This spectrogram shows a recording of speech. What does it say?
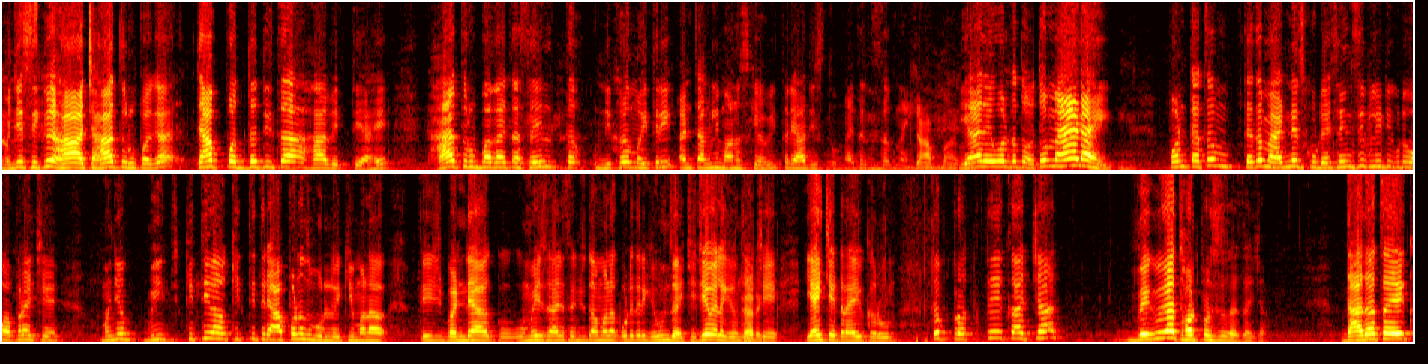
म्हणजे सिक्वेन्स हा अच्छा हा तुरूप आहे का? त्या पद्धतीचा हा व्यक्ती आहे. हा तुरूप बघायचा असेल तर निखळ मैत्री आणि चांगली माणुसकी हवी तर हा दिसतो नाही तर दिसत नाही. या लेवलचा तो तो मॅड आहे. पण त्याचं त्याचा मॅडनेस कुठे? सेन्सिबिलिटी कुठे वापरायची म्हणजे मी किती कितीतरी आपणच बोललोय की मला ते बंड्या उमेश आणि संयुक्ता मला कुठेतरी घेऊन जायचे जेवायला घेऊन जायचे यायचे ड्राईव्ह करून. तर प्रत्येकाच्या वेगवेगळ्या थॉट प्रोसेस असायच्या. दादाचा एक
